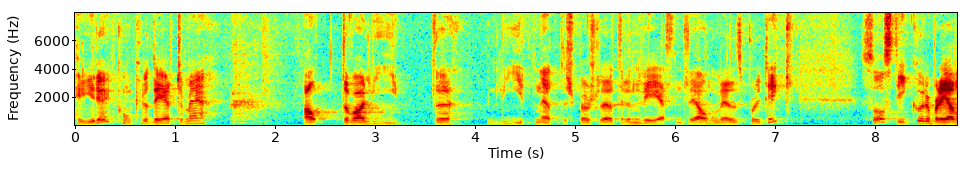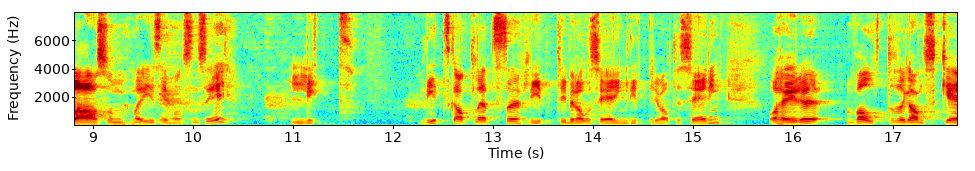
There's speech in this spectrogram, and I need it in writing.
Høyre konkluderte med at det var lite, liten etterspørsel etter en vesentlig annerledes politikk. Så stikkordet ble da, som Marie Simonsen sier, litt. Litt skattelettelse, litt liberalisering, litt privatisering. Og Høyre valgte det ganske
